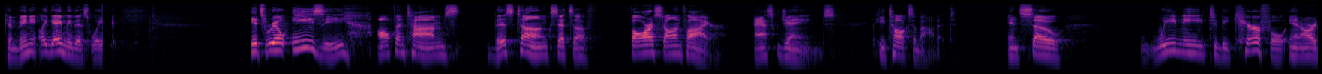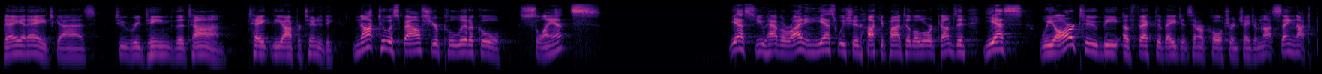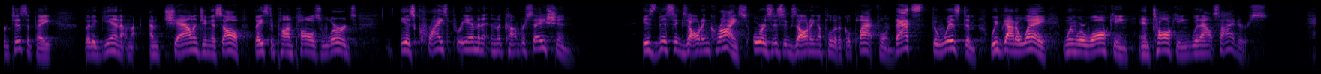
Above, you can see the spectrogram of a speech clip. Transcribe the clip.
conveniently gave me this week, it's real easy, oftentimes, this tongue sets a forest on fire. Ask James. He talks about it. And so, we need to be careful in our day and age, guys, to redeem the time. Take the opportunity. Not to espouse your political slants. Yes, you have a right, and yes, we should occupy until the Lord comes. And yes, we are to be effective agents in our culture and change. I'm not saying not to participate, but again, I'm, I'm challenging us all based upon Paul's words. Is Christ preeminent in the conversation? Is this exalting Christ or is this exalting a political platform? That's the wisdom we've got weigh when we're walking and talking with outsiders.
